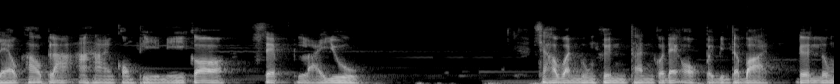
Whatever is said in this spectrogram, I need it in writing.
แล้วข้าวปลาอาหารของผีนี้ก็เซฟหลายอยู่เช้าวันรุ่งขึ้นท่านก็ได้ออกไปบินตบาทเดินลง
